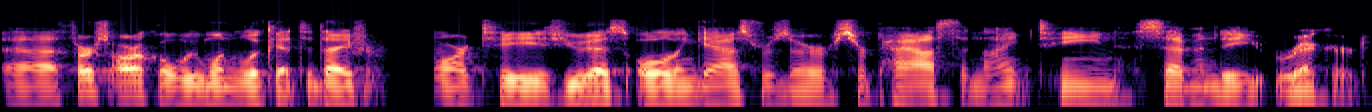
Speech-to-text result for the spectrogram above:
uh, first article we want to look at today from RT is U.S. oil and gas reserves surpassed the 1970 record.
